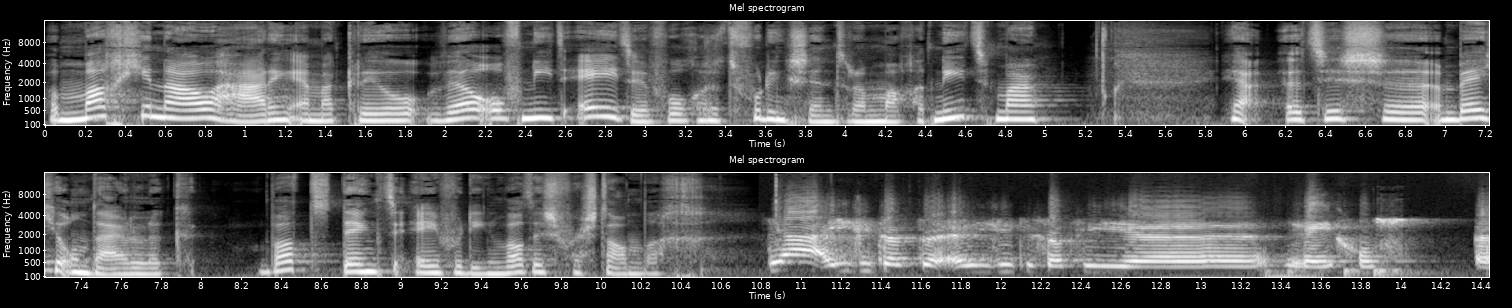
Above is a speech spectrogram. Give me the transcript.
Mag je nou haring en makreel wel of niet eten? Volgens het voedingscentrum mag het niet, maar ja, het is uh, een beetje onduidelijk. Wat denkt Everdien? Wat is verstandig? Ja, je ziet, dat, je ziet dus dat die uh, regels uh,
